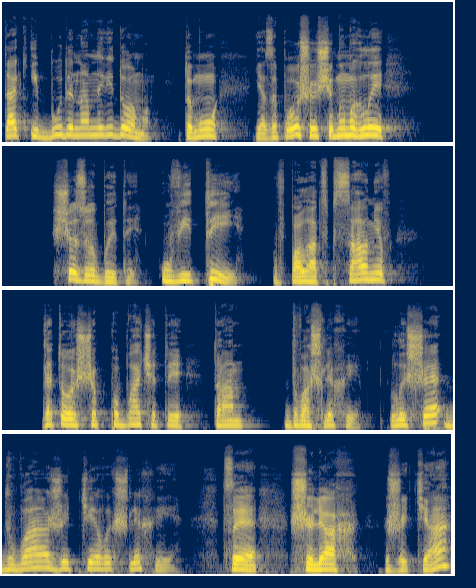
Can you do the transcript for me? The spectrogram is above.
так і буде нам невідомо. Тому я запрошую, щоб ми могли що зробити? Увійти в палац псалмів для того, щоб побачити там два шляхи. Лише два життєвих шляхи. Це шлях життя,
